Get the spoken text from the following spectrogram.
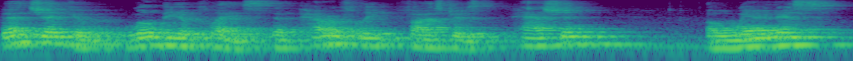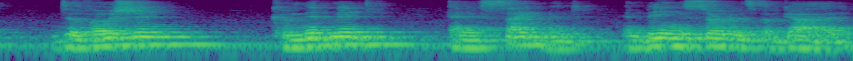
Beth Jacob will be a place that powerfully fosters passion, awareness, devotion, commitment, and excitement in being servants of God,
